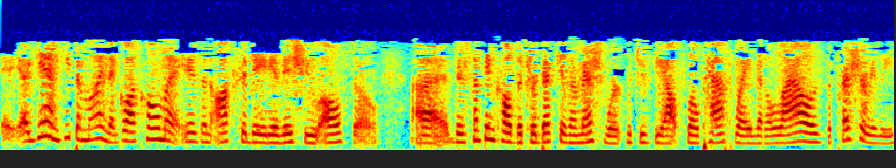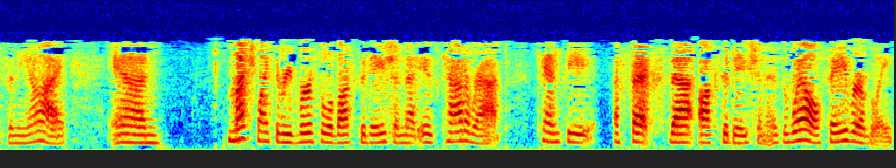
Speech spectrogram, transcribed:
Again, keep in mind that glaucoma is an oxidative issue also. Uh, there's something called the trabecular meshwork, which is the outflow pathway that allows the pressure release in the eye. And much like the reversal of oxidation that is cataract, Can-C affects that oxidation as well favorably.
